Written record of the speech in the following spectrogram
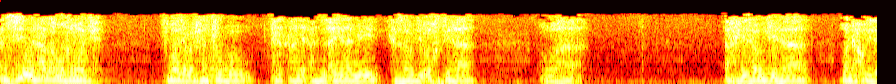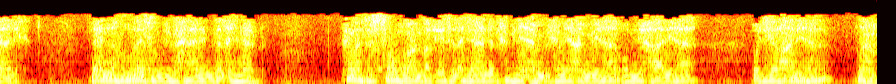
الزينة على ظهر الوجه فوجب ستره عن الأجنبي كزوج أختها وأخي زوجها ونحو ذلك لأنهم ليسوا بمحارم بل أجناب. كما تستره عن بقية الأجانب كابن عم كابن عمها وابن خالها وجيرانها. نعم.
